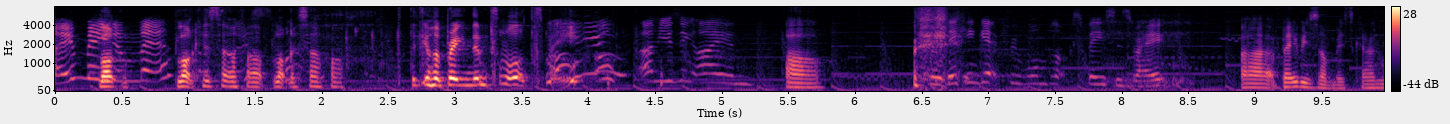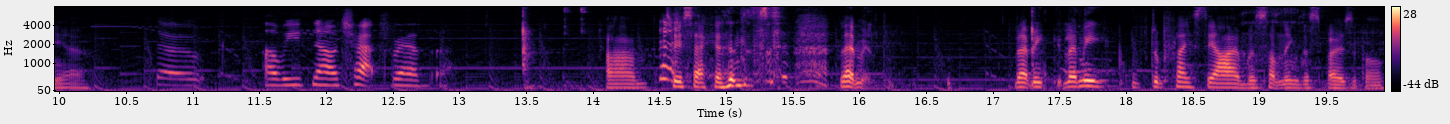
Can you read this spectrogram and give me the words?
I made Block, a mess. block yourself up, block yourself up. You're bringing them towards Oh, me. oh, I'm using iron. Oh. Wait, they can get through one block spaces, right? Uh, baby zombies can, yeah. So, are we now trapped forever? Um, two seconds. let me, let me, let me replace the iron with something disposable.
